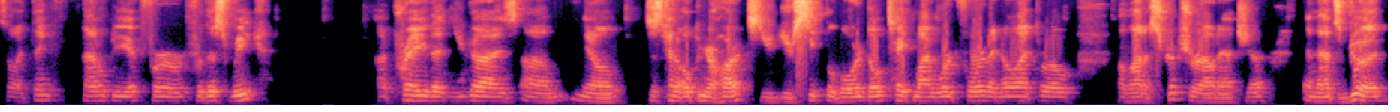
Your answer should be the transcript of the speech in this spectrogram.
So I think that'll be it for for this week. I pray that you guys, um, you know, just kind of open your hearts. You, you seek the Lord. Don't take my word for it. I know I throw a lot of scripture out at you, and that's good.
